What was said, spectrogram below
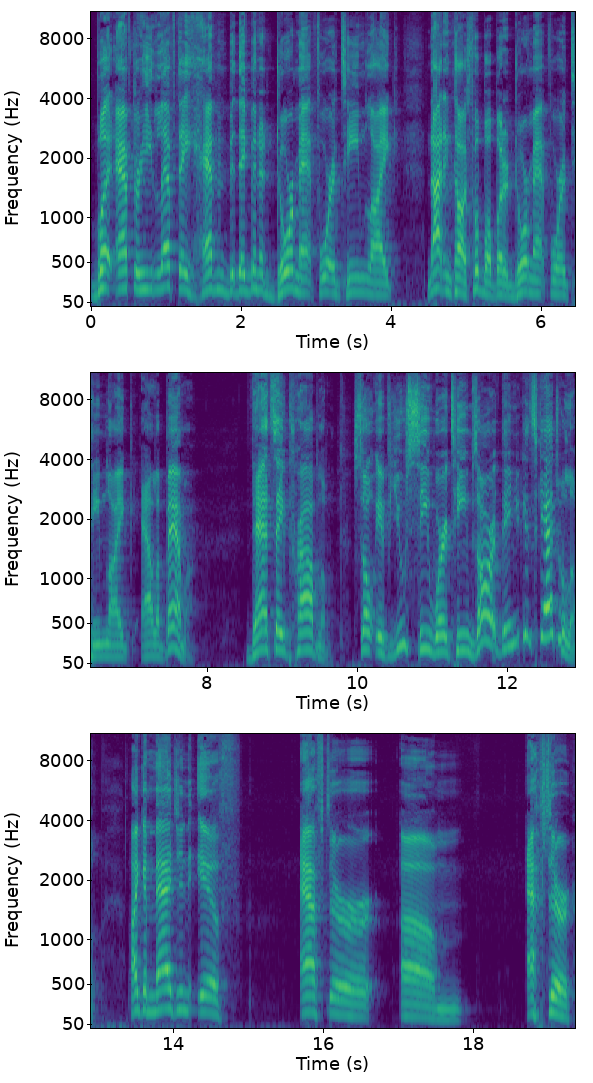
but after he left, they haven't been. They've been a doormat for a team like not in college football, but a doormat for a team like Alabama. That's a problem. So if you see where teams are, then you can schedule them. Like imagine if after um after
